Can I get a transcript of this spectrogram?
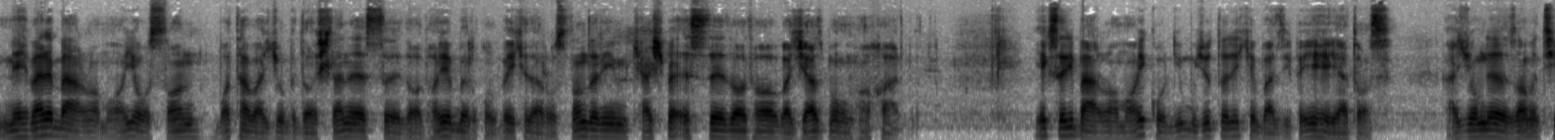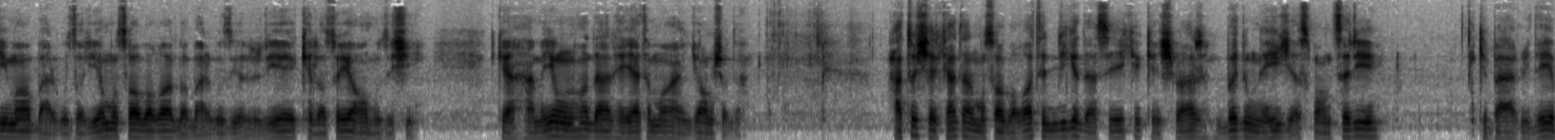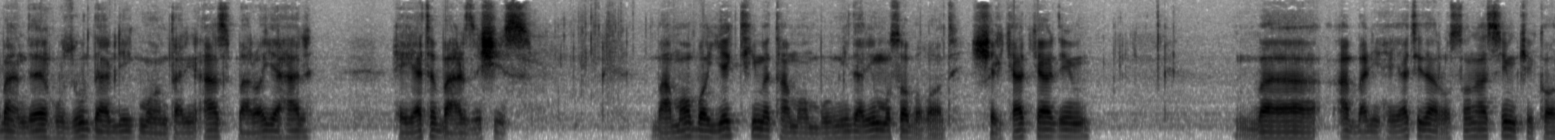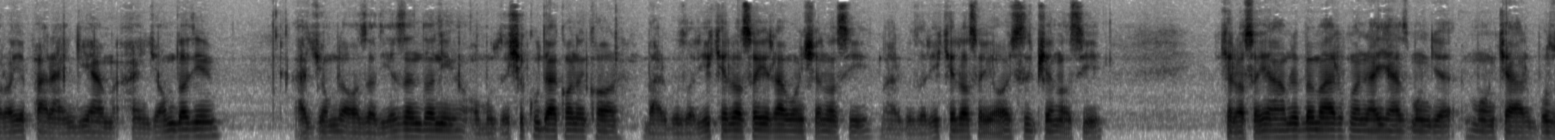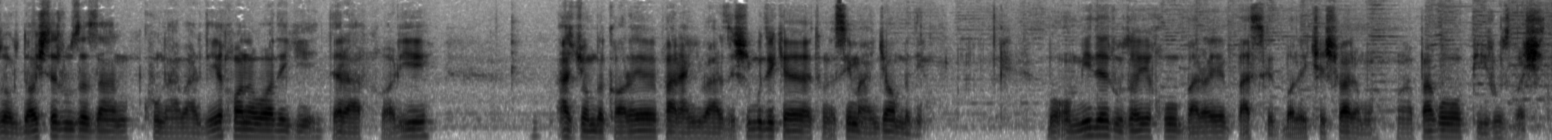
محور برنامه های استان با توجه به داشتن استعدادهای بالقوه که در استان داریم کشف استعدادها و جذب اونها خواهد بود. یک سری برنامه های کلی وجود داره که وظیفه هیئت هاست. از جمله نظام تیما برگزاری مسابقات و برگزاری کلاس های آموزشی که همه اونها در هیئت ما انجام شده حتی شرکت در مسابقات لیگ دسته که کشور بدون هیچ اسپانسری که به عقیده بنده حضور در لیگ مهمترین است برای هر هیئت ورزشی است. و ما با یک تیم تمام بومی در این مسابقات شرکت کردیم و اولین هیئتی در استان هستیم که کارهای فرهنگی هم انجام دادیم. از جمله آزادی زندانی، آموزش کودکان کار، برگزاری کلاس های روانشناسی، برگزاری کلاس های آسیب شناسی، کلاس های امر به معروف و نهی از منکر بزرگداشت روز زن کونوردی خانوادگی درختکاری از جمله کارهای فرهنگی ورزشی بوده که تونستیم انجام بدیم. با امید روزهای خوب برای بسکتبال کشورمون موفق و پیروز باشید.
